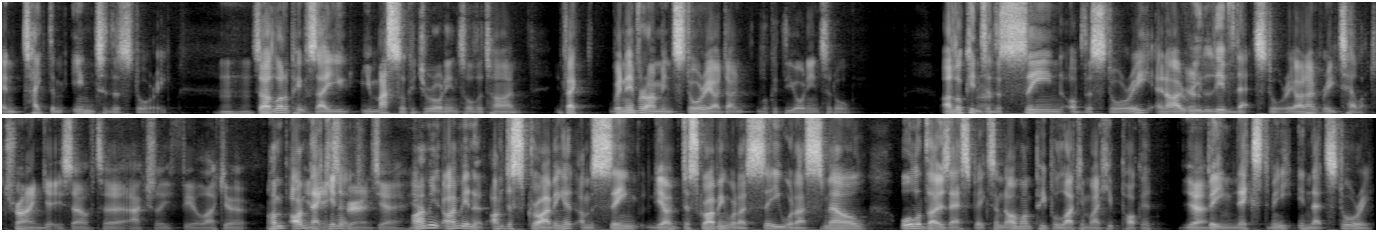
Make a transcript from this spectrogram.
and take them into the story. Mm-hmm. So a lot of people say you, you must look at your audience all the time. In fact, whenever I'm in story, I don't look at the audience at all. I look into the scene of the story and I relive that story. I don't retell it. Try and get yourself to actually feel like you're I'm, I'm in back in it. Yeah, yeah. I'm in. I'm in it. I'm describing it. I'm seeing, you know, describing what I see, what I smell, all of those aspects, and I want people like in my hip pocket, Yeah. being next to me in that story.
